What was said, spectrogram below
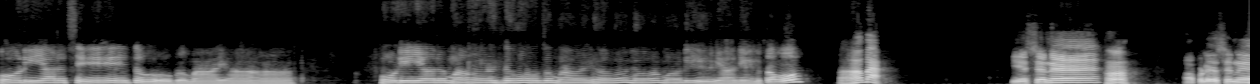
ખોડિયાર છે જોગ માયા. ખોડિયાર માં જોગ માયામાં મળિયાની પ્રભુ હા બા. એ છે ને હા. આપણે છે ને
